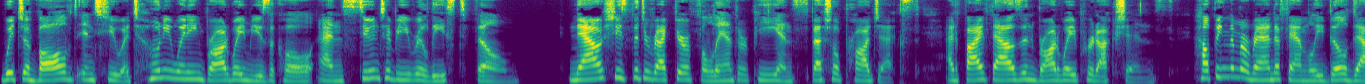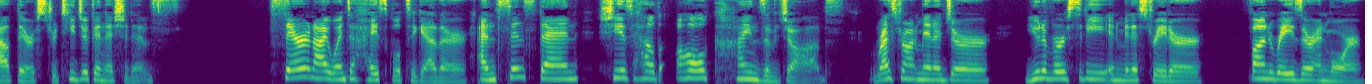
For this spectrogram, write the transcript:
which evolved into a Tony winning Broadway musical and soon to be released film. Now she's the director of philanthropy and special projects at 5000 Broadway Productions, helping the Miranda family build out their strategic initiatives. Sarah and I went to high school together, and since then, she has held all kinds of jobs. Restaurant manager, university administrator, fundraiser, and more.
